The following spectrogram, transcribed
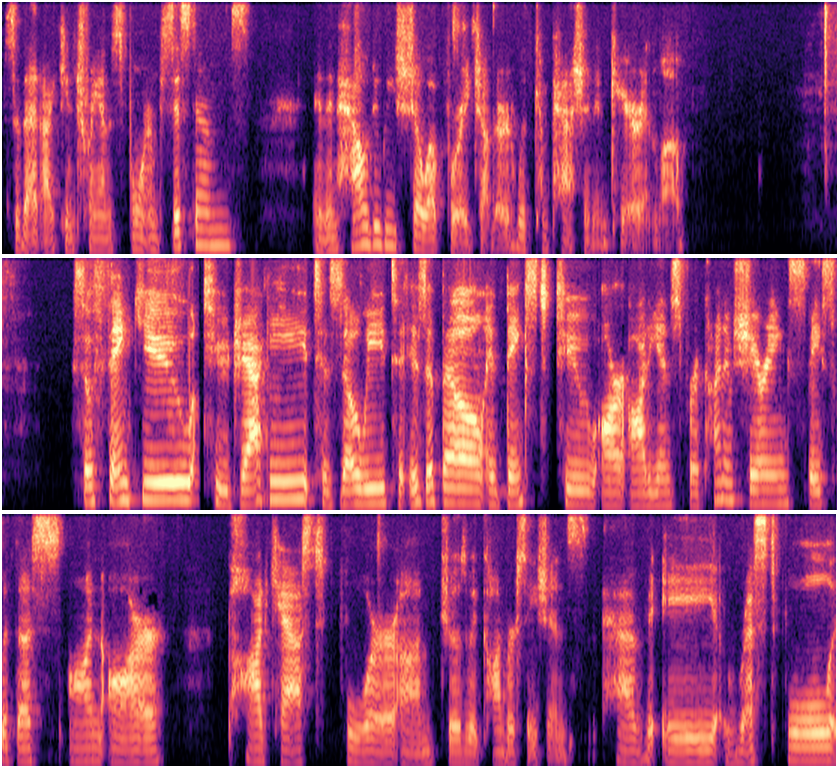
so that I can transform systems? And then how do we show up for each other with compassion and care and love? So, thank you to Jackie, to Zoe, to Isabel, and thanks to our audience for kind of sharing space with us on our podcast for um, Jesuit Conversations. Have a restful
